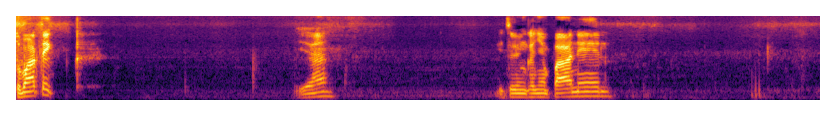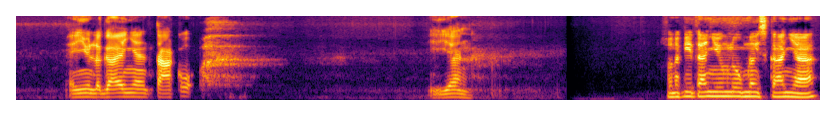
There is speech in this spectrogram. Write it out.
Automatic. Yan. Ito yung kanyang panel. Ayan yung lagayan niya tako. Yan. So nakita niyo yung loob ng Scania.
